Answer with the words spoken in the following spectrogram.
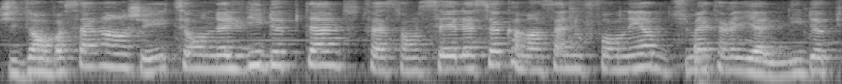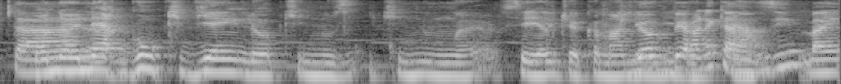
J'ai dit, on va s'arranger. Tu sais, on a le lit d'hôpital, de toute façon. Le CLSE a commencé à nous fournir du matériel, lit d'hôpital. On a un euh, ergot qui vient, là, qui nous. Qui nous euh, c'est elle qui a commandé là, le lit Véronique, elle me dit, ben,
